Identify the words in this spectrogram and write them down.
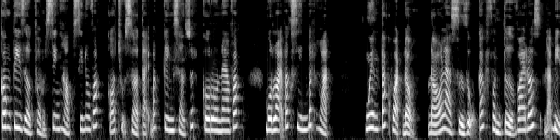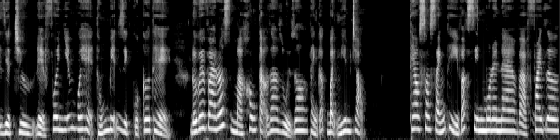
Công ty dược phẩm sinh học Sinovac có trụ sở tại Bắc Kinh sản xuất Coronavac, một loại vaccine bất hoạt. Nguyên tắc hoạt động đó là sử dụng các phần tử virus đã bị diệt trừ để phơi nhiễm với hệ thống miễn dịch của cơ thể đối với virus mà không tạo ra rủi ro thành các bệnh nghiêm trọng. Theo so sánh thì vaccine Moderna và Pfizer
